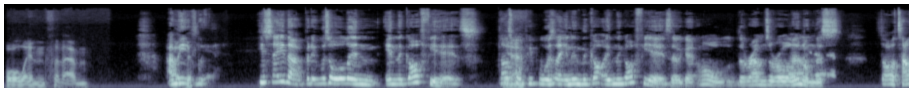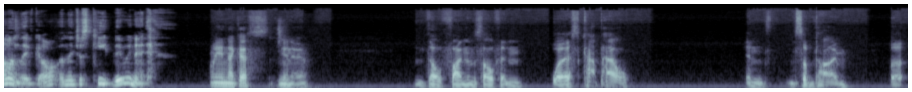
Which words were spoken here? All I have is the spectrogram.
all in for them. I Uh, mean, this- we, you say that, but it was all in in the Goff years. That's Yeah. what people were saying in the Goff in the Goff years. They were going, "Oh, the Rams are all in on this star talent they've got," and they just keep doing it. I mean, I guess you know they'll find themselves in worse cap hell in some time, but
